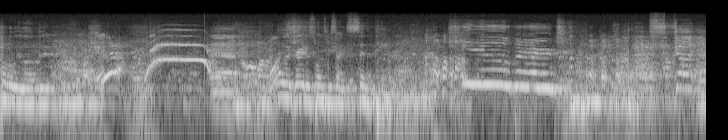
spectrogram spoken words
Totally loved it. Yeah! One of the greatest ones besides Centipede. Gilbert! Scott!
